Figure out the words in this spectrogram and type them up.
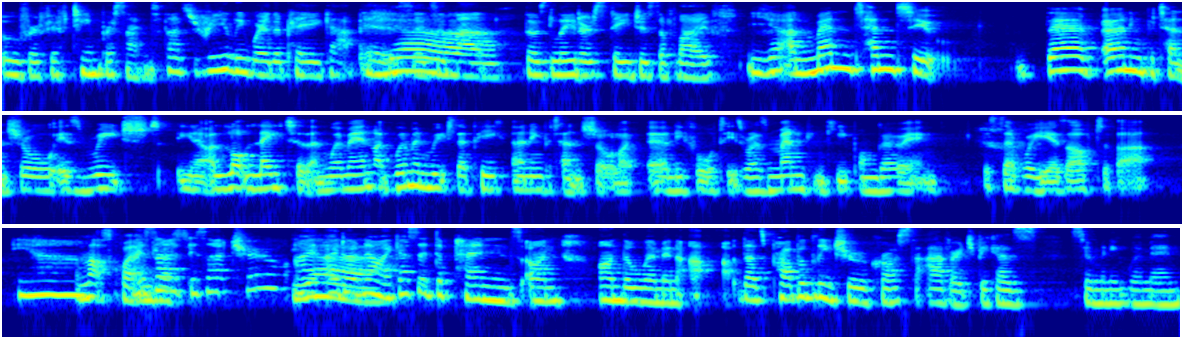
over 15%. So that's really where the pay gap is. Yeah. It's in that those later stages of life. Yeah, and men tend to their earning potential is reached, you know, a lot later than women. Like women reach their peak earning potential like early forties, whereas men can keep on going for several years after that. Yeah. And that's quite is that is that true? I, I don't know. I guess it depends on on the women. Uh, that's probably true across the average because so many women,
